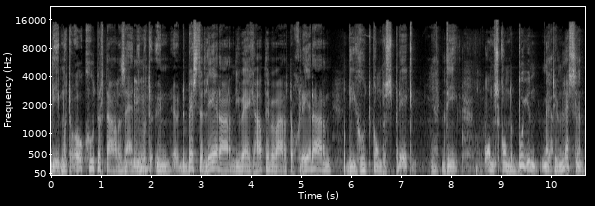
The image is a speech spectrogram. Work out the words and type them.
die moeten ook goed tertalen zijn. Die moeten hun, de beste leraren die wij gehad hebben, waren toch leraren die goed konden spreken. Ja. Die ons konden boeien met Ja. hun lessen.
